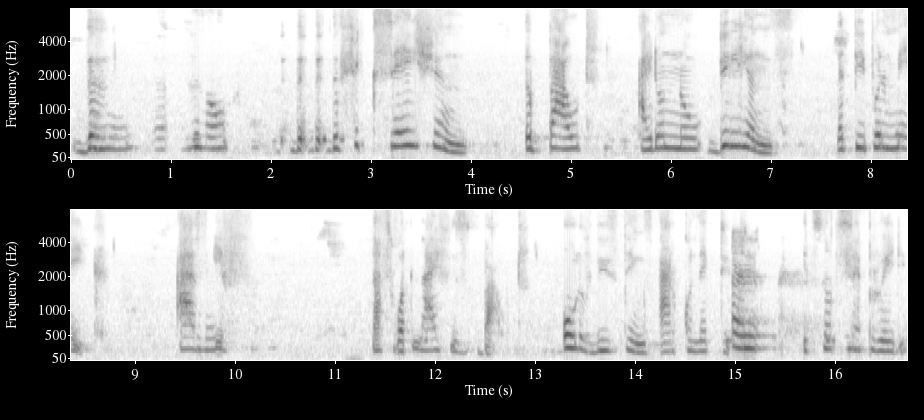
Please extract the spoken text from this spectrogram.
the, mm-hmm. uh, you know, the, the, the fixation about, I don't know, billions that people make as mm-hmm. if that's what life is about. All of these things are connected. And it's not separated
